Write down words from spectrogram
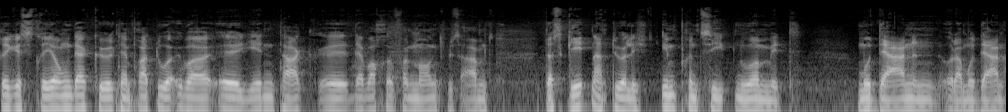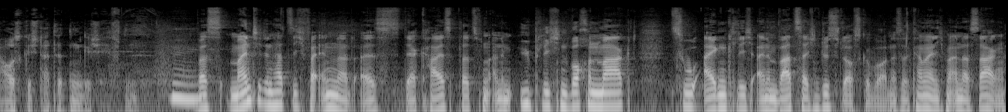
Registrierung der Kühltemperatur über äh, jeden Tag äh, der Woche von morgens bis abends. Das geht natürlich im Prinzip nur mit modernen oder modern ausgestatteten Geschäften. Hm. Was meint ihr denn hat sich verändert, als der Karlsplatz von einem üblichen Wochenmarkt zu eigentlich einem Wahrzeichen Düsseldorfs geworden ist? Das kann man ja nicht mal anders sagen.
